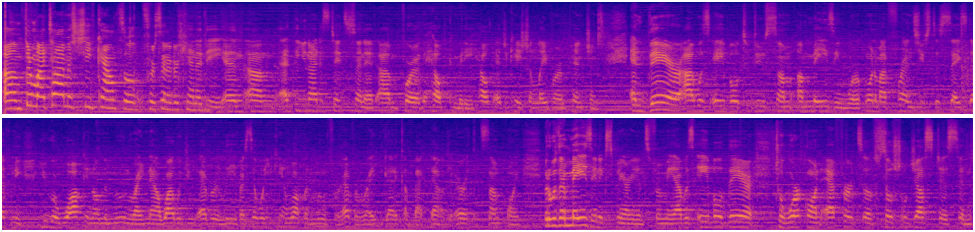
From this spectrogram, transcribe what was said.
um, through my time as chief counsel for Senator Kennedy and um, at the United States Senate um, for the Health Committee, Health, Education, Labor, and Pensions. And there I was able to do some amazing work. One of my friends used to say, Stephanie, you are walking on the moon right now. Why would you ever leave? I said, well, you can't walk on the moon forever, right? You got to come back down to earth at some point. But it was an amazing experience for me. I was able there to work on efforts of social justice and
